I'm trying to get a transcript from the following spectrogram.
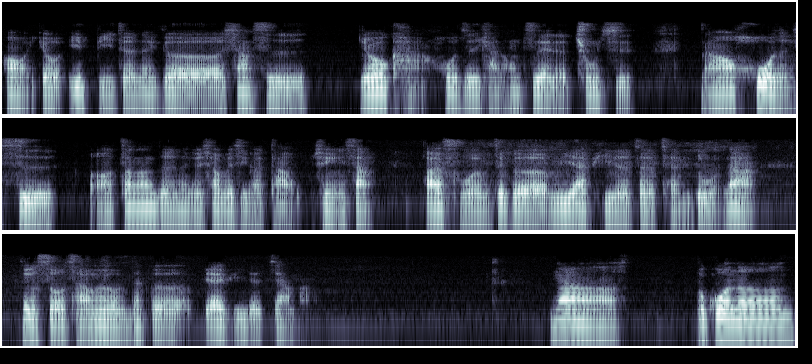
哦，有一笔的那个像是悠游卡或者是卡通之类的出资，然后或者是呃账单的那个消费金额达五千以上，才符合这个 VIP 的这个程度，那这个时候才会有那个 VIP 的价码。那不过呢，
